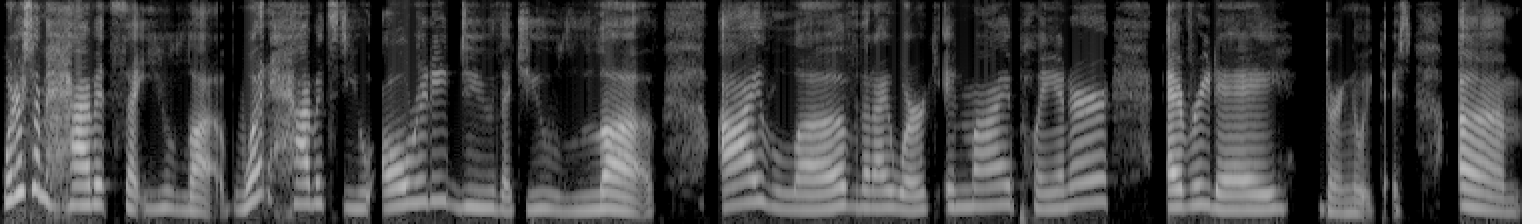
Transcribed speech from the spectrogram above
What are some habits that you love? What habits do you already do that you love? I love that i work in my planner every day during the weekdays. Um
